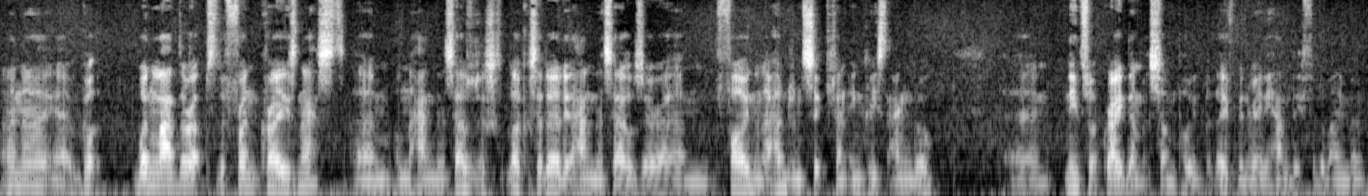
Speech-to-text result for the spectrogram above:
And uh, yeah, we've got one ladder up to the front crow's nest um, on the handling sails, which is, like I said earlier, the handling sails are um, fine and 106% increased angle. Um, need to upgrade them at some point, but they've been really handy for the moment.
